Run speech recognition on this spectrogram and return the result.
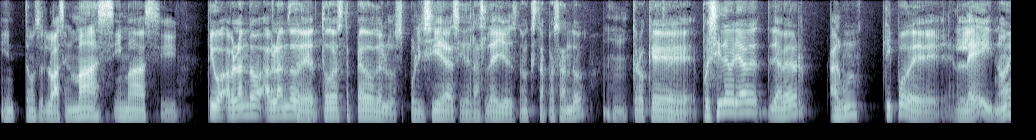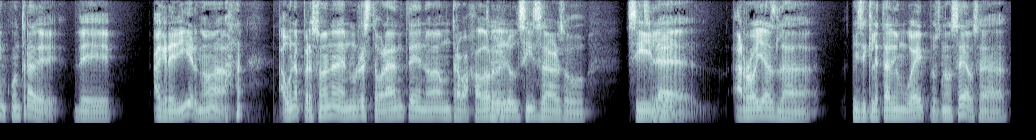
Y entonces lo hacen más y más y... Digo, hablando, hablando de todo este pedo de los policías y de las leyes, ¿no? Que está pasando, creo que, pues sí debería de- de haber algún tipo de ley, ¿no? En contra de, de agredir, ¿no? A, a, una persona en un restaurante, ¿no? A un trabajador Sí. de Little Caesars o si Sí. le arrollas la bicicleta de un güey, pues no sé, o sea,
